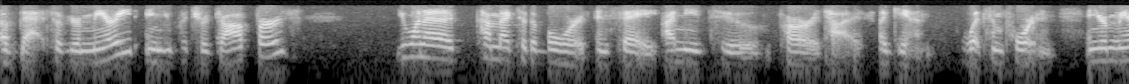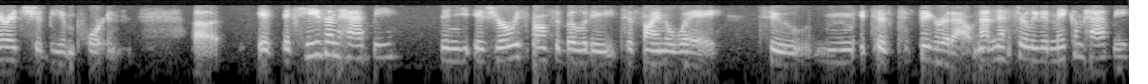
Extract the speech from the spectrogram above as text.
of that, so if you're married and you put your job first, you want to come back to the board and say, I need to prioritize again what's important, and your marriage should be important. Uh, if, if he's unhappy, then it's your responsibility to find a way to to to figure it out. Not necessarily to make him happy,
